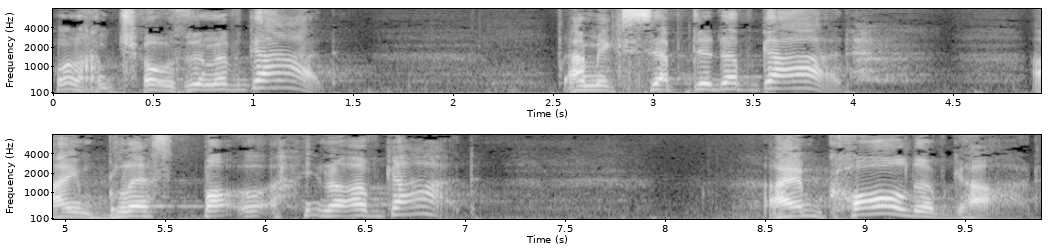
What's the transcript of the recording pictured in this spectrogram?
Well, I'm chosen of God. I'm accepted of God. I'm blessed, you know, of God. I am called of God.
